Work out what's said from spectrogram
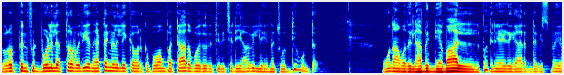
യൂറോപ്യൻ ഫുട്ബോളിൽ അത്ര വലിയ നേട്ടങ്ങളിലേക്ക് അവർക്ക് പോകാൻ പറ്റാതെ പോയതൊരു തിരിച്ചടിയാവില്ലേ എന്ന ചോദ്യമുണ്ട്. മൂന്നാമത് ലാമിൻ യമാൽ പതിനേഴുകാരന്റെ വിസ്മയ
